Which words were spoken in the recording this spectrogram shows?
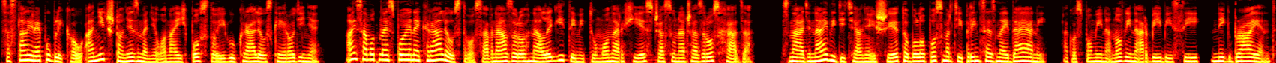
sa stali republikou a nič to nezmenilo na ich postoji ku kráľovskej rodine. Aj samotné Spojené kráľovstvo sa v názoroch na legitimitu monarchie z času na čas rozchádza. Snáď najviditeľnejšie to bolo po smrti princeznej Diany, ako spomína novinár BBC Nick Bryant,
